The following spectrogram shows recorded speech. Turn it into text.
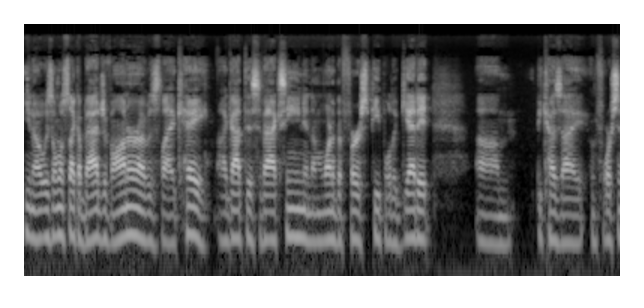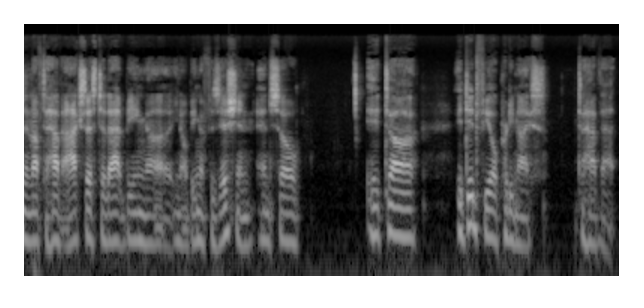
You know, it was almost like a badge of honor. I was like, hey, I got this vaccine and I'm one of the first people to get it. Um, because I am fortunate enough to have access to that being a, you know, being a physician. And so it, uh, it did feel pretty nice to have that.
